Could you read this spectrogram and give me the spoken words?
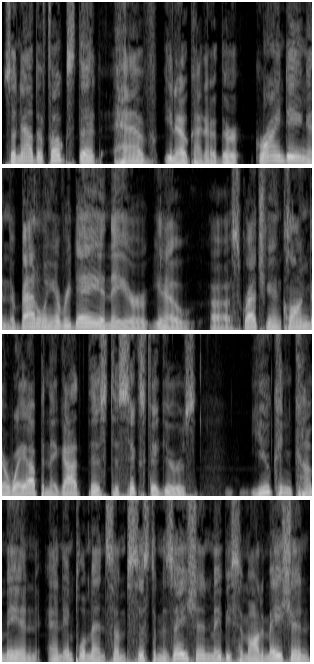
So now the folks that have, you know, kind of they're grinding and they're battling every day and they are, you know, uh, scratching and clawing their way up and they got this to six figures. Mm-hmm. You can come in and implement some systemization, maybe some automation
